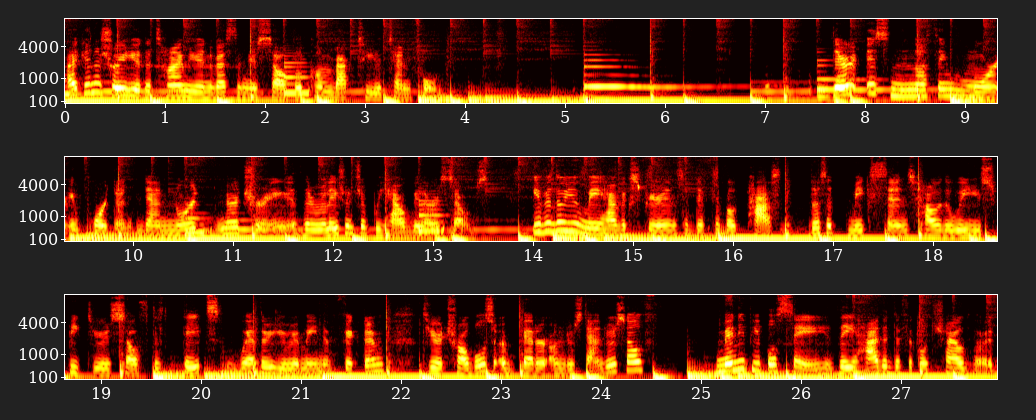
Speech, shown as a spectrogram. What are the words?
I can assure you the time you invest in yourself will come back to you tenfold. There is nothing more important than nurturing the relationship we have with ourselves. Even though you may have experienced a difficult past, does it make sense how the way you speak to yourself dictates whether you remain a victim to your troubles or better understand yourself? Many people say they had a difficult childhood,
